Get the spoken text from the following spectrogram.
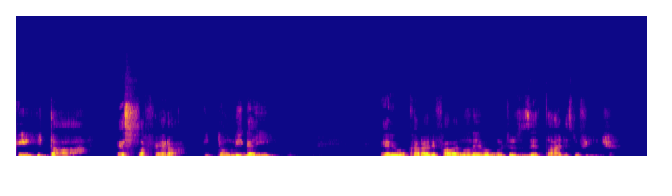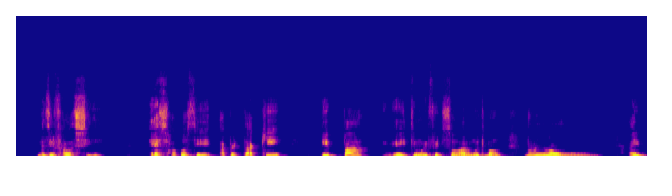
eita, essa fera, então liga aí. Aí o cara ele fala: eu não lembro muito dos detalhes do vídeo. Mas ele fala assim: é só você apertar aqui e pá. E aí tem um efeito sonoro muito bom. Aí.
